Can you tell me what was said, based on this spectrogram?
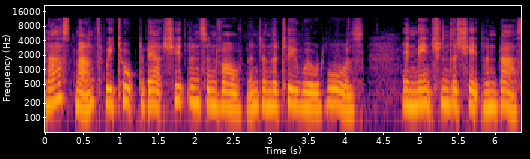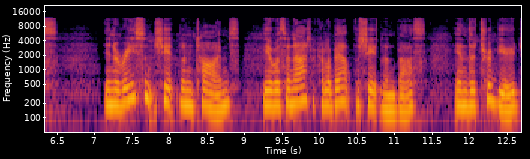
Last month we talked about Shetland's involvement in the two world wars and mentioned the Shetland bus. In a recent Shetland Times, there was an article about the Shetland bus and the tribute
